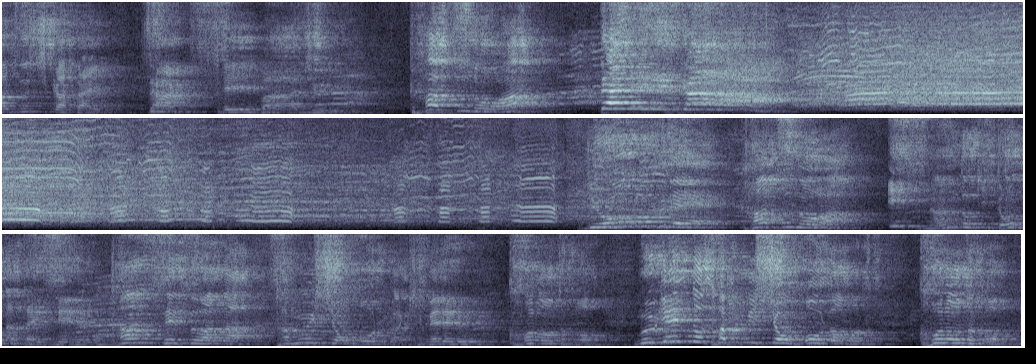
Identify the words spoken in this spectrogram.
和親対ザック・セイバージュニア勝つのは誰ですか両国で勝つのはいつ何時どんな体勢でも関節技サブミッションホールドが決めれるこの男無限のサブミッションホールドを持つこの男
